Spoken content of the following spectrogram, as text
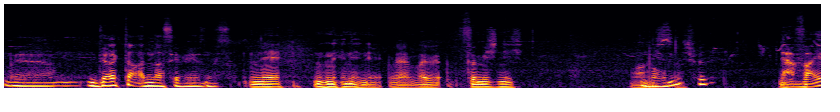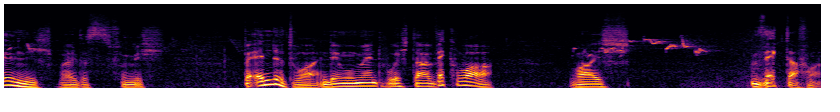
ein direkter Anlass gewesen. Ist. Nee, nee, nee, nee, für mich nicht. War Warum nicht, so. nicht für dich? Ja, weil nicht, weil das für mich beendet war. In dem Moment, wo ich da weg war, war ich weg davon.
